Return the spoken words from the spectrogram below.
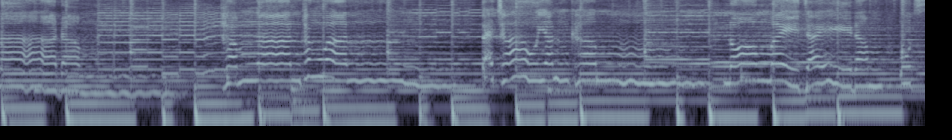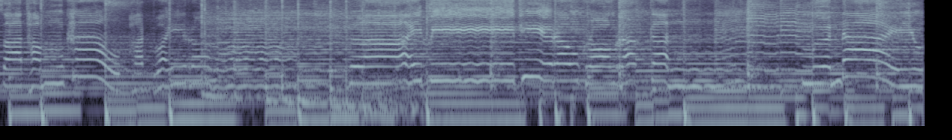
หน้าดำทำงานทั้งวัน แต่เช้ายันคำน้องไม่ใจดำอุตสาห์ทำข้าวผัดไว้รอหลายปีที่เราครองรักกัน เหมือนได้อยู่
